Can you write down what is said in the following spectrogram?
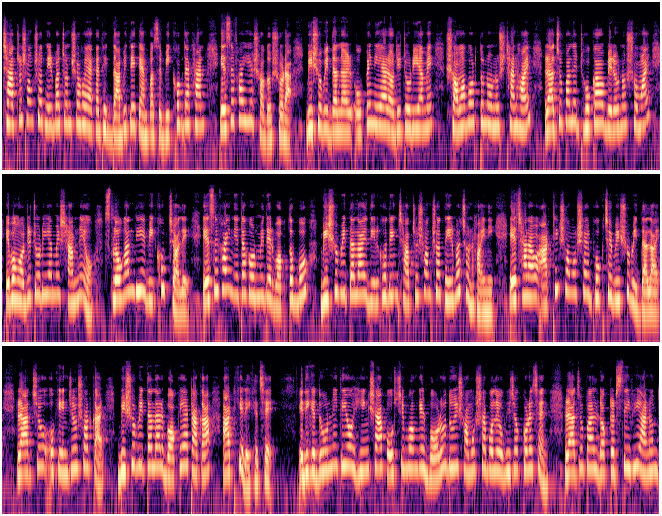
ছাত্র সংসদ নির্বাচন সহ একাধিক দাবিতে ক্যাম্পাসে বিক্ষোভ দেখান এসএফআই এর সদস্যরা। বিশ্ববিদ্যালয়ের ওপেন এয়ার অডিটোরিয়ামে সমাবর্তন অনুষ্ঠান হয়। রাজ্যপালের ঢোকা ও বেরোনোর সময় এবং অডিটোরিয়ামের সামনেও স্লোগান দিয়ে বিক্ষোভ চলে। এসএফআই নেতাকর্মীদের বক্তব্য, বিশ্ববিদ্যালয়ে দীর্ঘদিন ছাত্র সংসদ নির্বাচন হয়নি। এছাড়াও আর্থিক সমস্যায় ভুগছে বিশ্ববিদ্যালয়। রাজ্য ও কেন্দ্রীয় সরকার বিশ্ববিদ্যালয়ের বকেয়া টাকা আটকে রেখেছে। এদিকে দুর্নীতি ও হিংসা পশ্চিমবঙ্গের বড় দুই সমস্যা বলে অভিযোগ করেছেন রাজ্যপাল ডক্টর সিভি আনন্দ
